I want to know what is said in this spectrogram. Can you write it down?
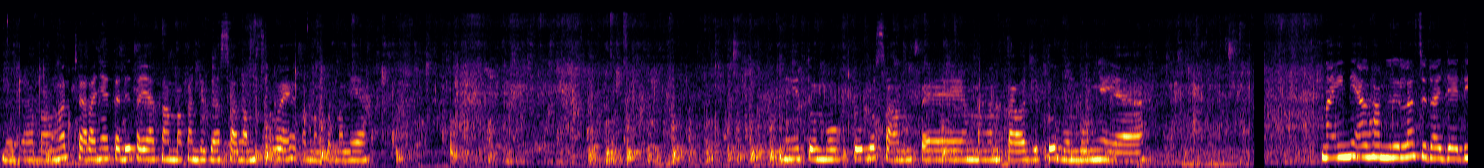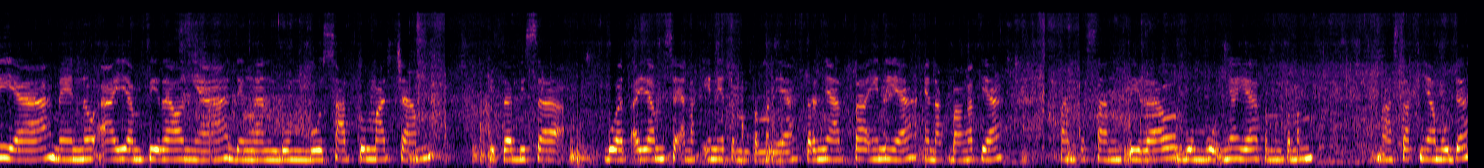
Mudah banget. Caranya tadi saya tambahkan juga salam serai teman-teman ya. Ini tumbuk-tumbuk sampai mengental gitu bumbunya ya nah ini alhamdulillah sudah jadi ya menu ayam viralnya dengan bumbu satu macam. Kita bisa buat ayam seenak ini teman-teman ya. Ternyata ini ya enak banget ya. Pantesan viral bumbunya ya teman-teman. Masaknya mudah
